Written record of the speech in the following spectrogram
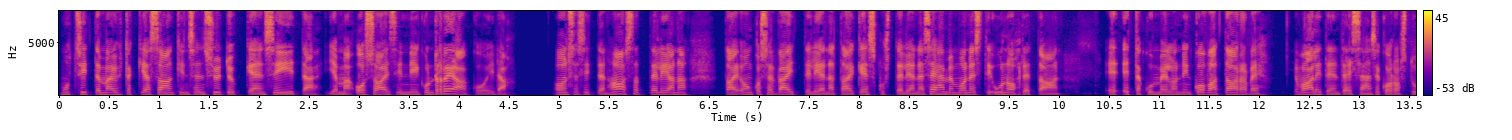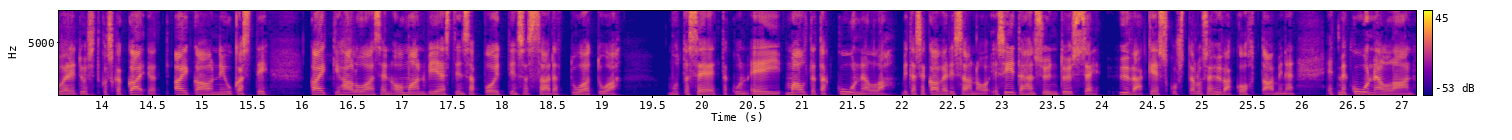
mutta sitten mä yhtäkkiä saankin sen sytykkeen siitä ja mä osaisin niin kuin reagoida. On se sitten haastattelijana tai onko se väittelijänä tai keskustelijana. Sehän me monesti unohdetaan, e-, että kun meillä on niin kova tarve ja vaalitenteissähän se korostuu erityisesti, koska ka- aikaa on niukasti. Kaikki haluaa sen oman viestinsä, poittinsa saada tuotua – mutta se, että kun ei malteta kuunnella, mitä se kaveri sanoo, ja siitähän syntyisi se hyvä keskustelu, se hyvä kohtaaminen, että me kuunnellaan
